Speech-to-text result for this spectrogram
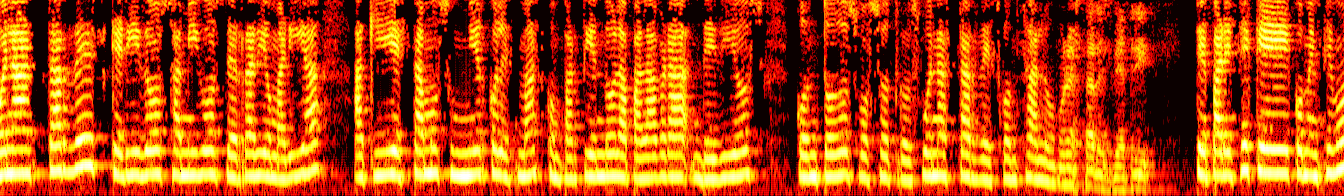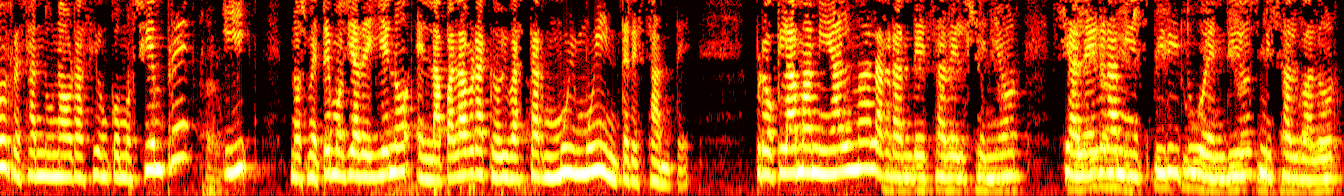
Buenas tardes, queridos amigos de Radio María. Aquí estamos un miércoles más compartiendo la palabra de Dios con todos vosotros. Buenas tardes, Gonzalo. Buenas tardes, Beatriz. ¿Te parece que comencemos rezando una oración como siempre Claro. y nos metemos ya de lleno en la palabra que hoy va a estar muy, muy interesante? Proclama mi alma la grandeza del Señor, se alegra mi espíritu en Dios mi Salvador,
